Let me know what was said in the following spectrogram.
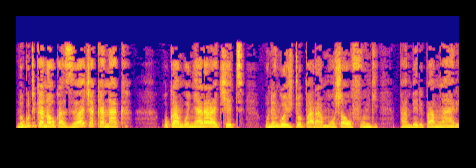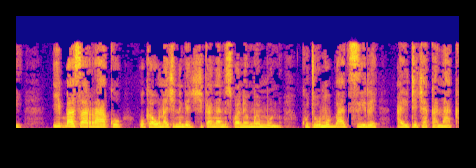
Nokuti kana ukaziva chakanaka ukangonyarara chete unenge uchitopara mhosva ufungi pamberi pamwari. Ibasa rako ukaona chinenge chichikanganiswa nemumwe munhu kuti umubatsire aite chakanaka.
